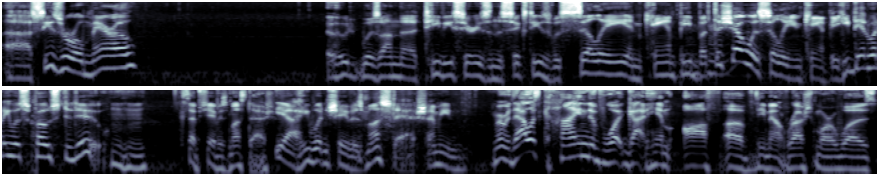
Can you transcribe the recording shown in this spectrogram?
Uh, Cesar Romero, who was on the TV series in the 60s, was silly and campy, but the show was silly and campy. He did what he was supposed to do. Except shave his mustache. Yeah, he wouldn't shave his mustache. I mean, Remember, that was kind of what got him off of the Mount Rushmore was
